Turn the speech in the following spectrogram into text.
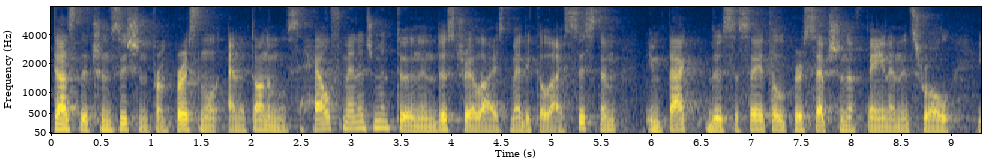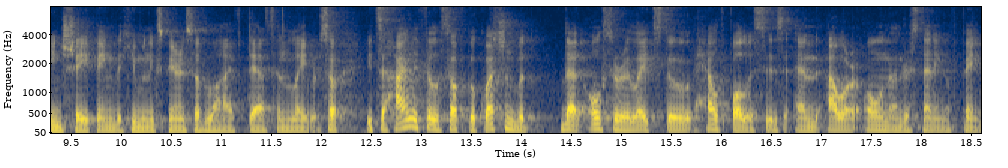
does the transition from personal and autonomous health management to an industrialized medicalized system impact the societal perception of pain and its role in shaping the human experience of life, death, and labor? So it's a highly philosophical question, but that also relates to health policies and our own understanding of pain.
